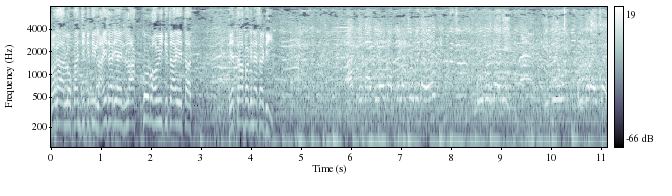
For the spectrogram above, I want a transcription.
बघा लोकांची किती लाहीदारी आहे. लाखो भाविक इथं येतात. यात्रा बघण्यासाठी. आपल्याला आहे.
